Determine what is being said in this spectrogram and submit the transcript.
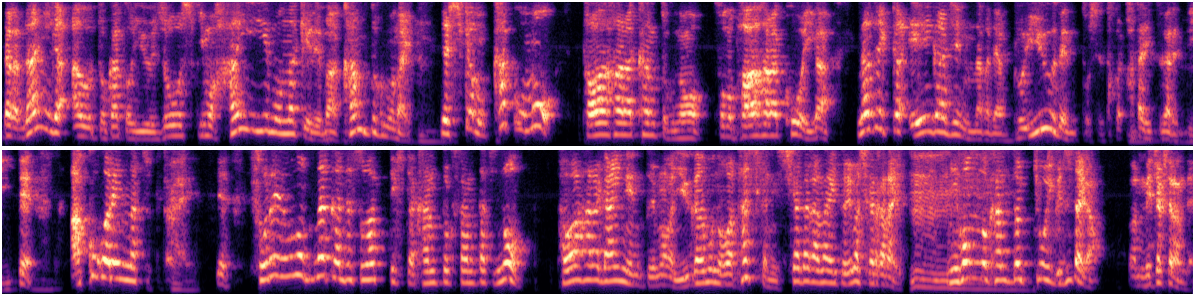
だから何がアウトかという常識も俳優もなければ監督もない。で、しかも過去もパワハラ監督のそのパワハラ行為がなぜか映画人の中では武勇伝として語り継がれていて、憧れになっちゃってたんですよ。はい。で、それの中で育ってきた監督さんたちのパワハラ概念というものが歪むのは確かに仕方がないといえば仕方がないです。日本の監督教育自体がめちゃくちゃなんで。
